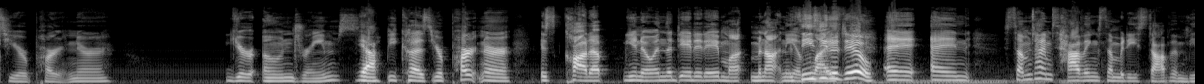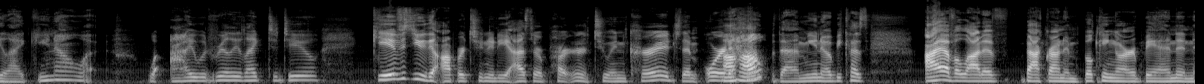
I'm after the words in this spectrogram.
to your partner your own dreams. Yeah. because your partner is caught up, you know, in the day to day monotony It's of easy to do. and and sometimes having somebody stop and be like, you know what, what I would really like to do gives you the opportunity as their partner to encourage them or to Uh-huh. help them, you know, because I have a lot of background in booking our band and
